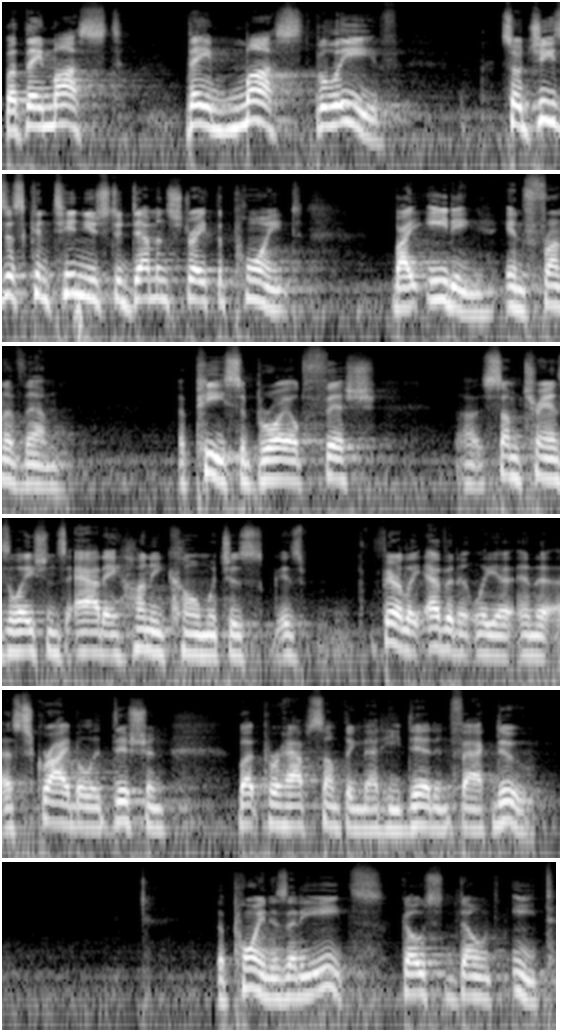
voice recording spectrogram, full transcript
But they must. They must believe. So Jesus continues to demonstrate the point by eating in front of them a piece of broiled fish. Uh, some translations add a honeycomb, which is, is fairly evidently a, a, a scribal addition, but perhaps something that he did, in fact, do. The point is that he eats. Ghosts don't eat.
